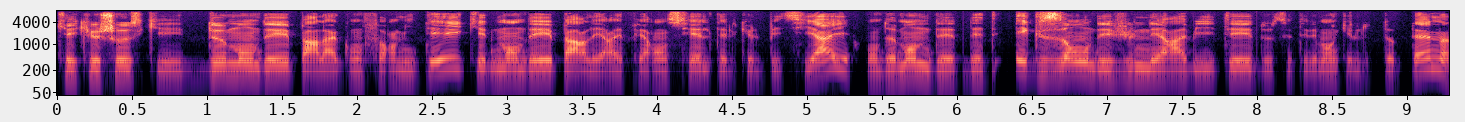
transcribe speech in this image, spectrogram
quelque chose qui est demandé par la conformité, qui est demandé par les référentiels tels que le PCI. On demande d'être exempt des vulnérabilités de cet élément qui est le top 10.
